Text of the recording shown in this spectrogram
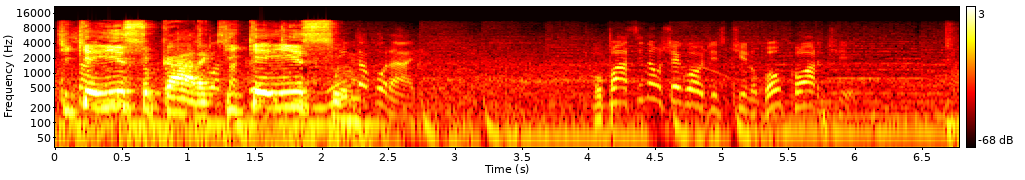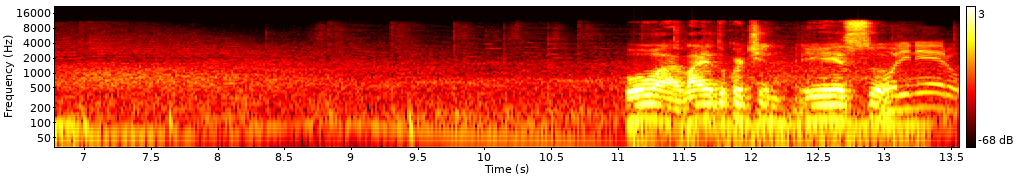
Que que é isso, cara? O Que que é isso? O passe não chegou ao destino. Bom corte. Boa, vai, Edu Cortina. Isso. Molineiro.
